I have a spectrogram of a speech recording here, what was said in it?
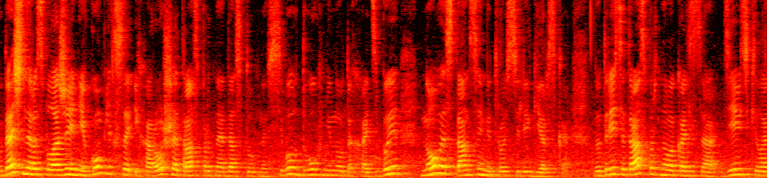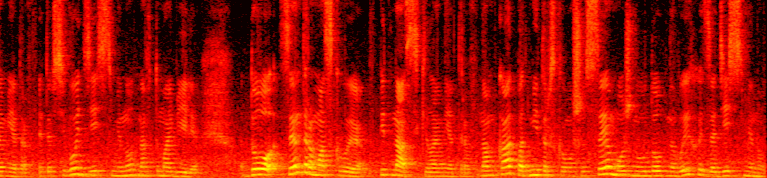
Удачное расположение комплекса и хорошая транспортная доступность. Всего в двух минутах ходьбы новая станция метро Селигерская. До третьего транспортного кольца 9 километров. Это всего 10 минут на автомобиле. До центра Москвы 15 километров. На МКАД по Дмитровскому шоссе можно удобно выехать за 10 минут.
